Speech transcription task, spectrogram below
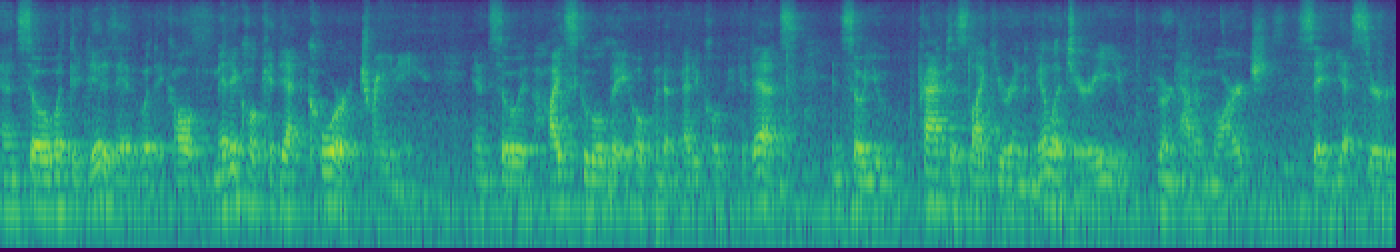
And so what they did is they had what they called medical cadet corps training. And so in high school, they opened up medical cadets. And so you practice like you're in the military. You learned how to march, say yes, sir,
